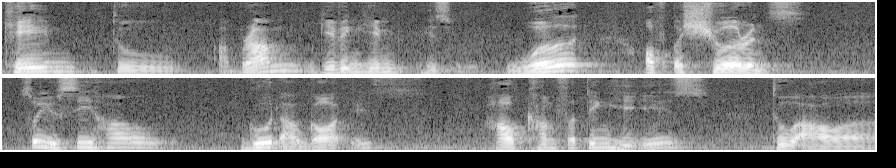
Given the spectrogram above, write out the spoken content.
came to Abram, giving him his word of assurance. So you see how good our God is, how comforting He is to our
